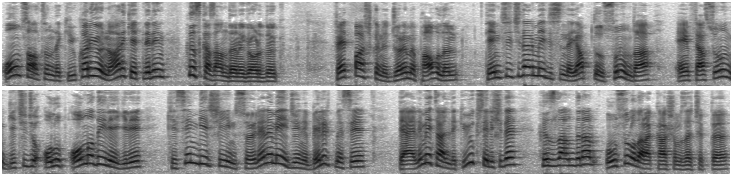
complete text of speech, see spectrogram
ons altındaki yukarı yönlü hareketlerin hız kazandığını gördük. Fed Başkanı Jerome Powell'ın Temsilciler Meclisi'nde yaptığı sunumda enflasyonun geçici olup olmadığı ile ilgili kesin bir şeyin söylenemeyeceğini belirtmesi değerli metaldeki yükselişi de hızlandıran unsur olarak karşımıza çıktı.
